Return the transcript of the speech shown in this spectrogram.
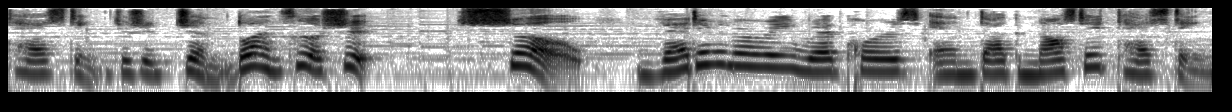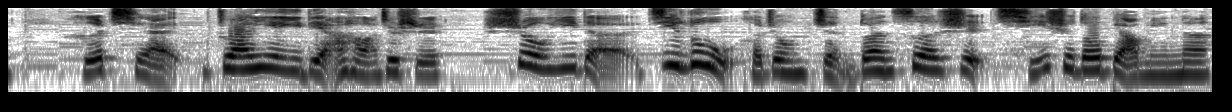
testing，就是诊断测试。So veterinary records and diagnostic testing 合起来专业一点哈，就是兽医的记录和这种诊断测试，其实都表明呢，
